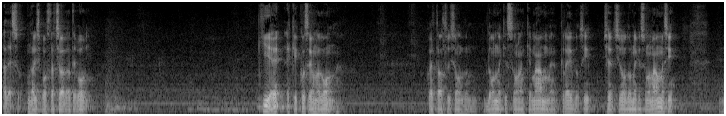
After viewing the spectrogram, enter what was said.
adesso una risposta ce la date voi. Chi è e che cos'è una donna? Qua tra l'altro ci sono donne che sono anche mamme, credo, sì. Cioè, ci sono donne che sono mamme, sì. Ci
